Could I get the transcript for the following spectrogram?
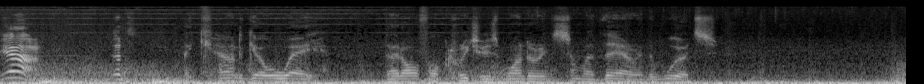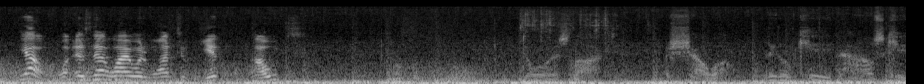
Yeah! That's... I can't go away. That awful creature is wandering somewhere there in the woods. Yeah, isn't that why I would want to get out? Door is locked. A shower. Little key. The house key.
